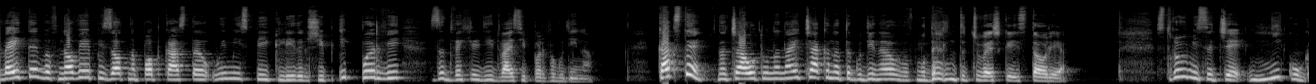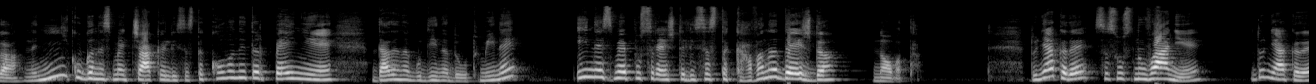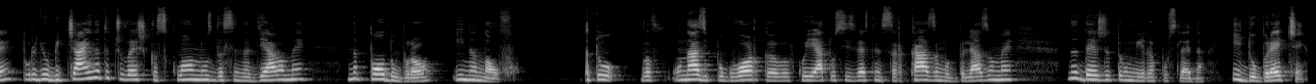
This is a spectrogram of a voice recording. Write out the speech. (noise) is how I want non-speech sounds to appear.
Здравейте в новия епизод на подкаста Women Speak Leadership и първи за 2021 година. Как сте в началото на най-чаканата година в модерната човешка история? Струва ми се, че никога, не, никога не сме чакали с такова нетърпение дадена година да отмине и не сме посрещали с такава надежда новата. До някъде с основание, до някъде поради обичайната човешка склонност да се надяваме – на по-добро и на ново. Като в онази поговорка, в която с известен сарказъм отбелязваме, надеждата умира последна. И добре, че.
